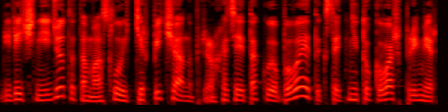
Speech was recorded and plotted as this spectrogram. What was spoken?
речь не идет о, там, о слое кирпича, например, хотя и такое бывает. И, кстати, не только ваш пример.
